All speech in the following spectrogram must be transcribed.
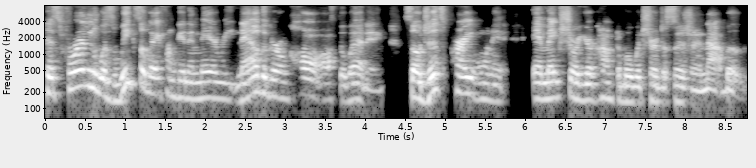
His friend was weeks away from getting married. Now the girl called off the wedding. So just pray on it and make sure you're comfortable with your decision, and not bully.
